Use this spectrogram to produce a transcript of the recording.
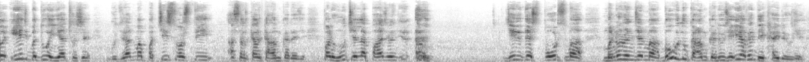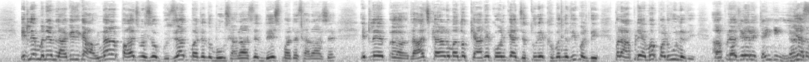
તો એ જ બધું અહીંયા થશે. ગુજરાતમાં પચીસ વર્ષથી આ સરકાર કામ કરે છે. પણ હું છેલ્લા પાંચ વર્ષ જે રીતે સ્પોર્ટ્સમાં મનોરંજનમાં બહુ બધું કામ કર્યું છે એ હવે દેખાઈ રહ્યું છે. એટલે મને એમ લાગે છે કે આવનારા પાંચ વર્ષો ગુજરાત માટે તો બહુ સારા હશે દેશ માટે સારા હશે. એટલે રાજકારણમાં તો ક્યારે કોણ ક્યાં જતું રહે ખબર નથી પડતી પણ આપણે એમાં પડવું નથી. આપણે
